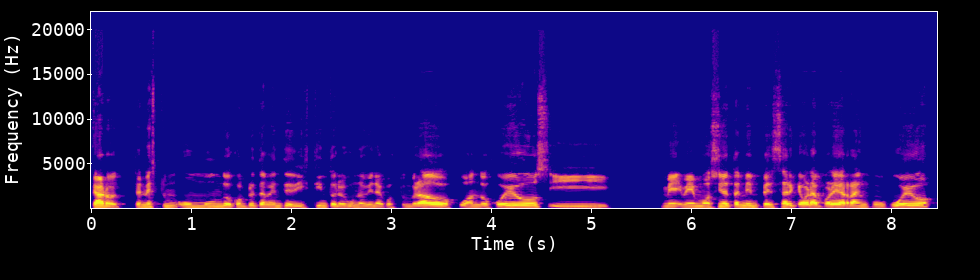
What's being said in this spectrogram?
Claro, tenés un, un mundo completamente distinto a lo que uno viene acostumbrado jugando juegos y me, me emociona también pensar que ahora por ahí arranco un juego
